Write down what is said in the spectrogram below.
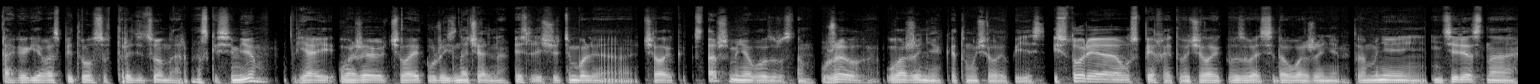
Так как я воспитывался в традиционной армянской семье, я уважаю человека уже изначально. Если еще тем более человек старше меня возрастом, уже уважение к этому человеку есть. История успеха этого человека вызывает всегда уважение. Мне интересно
